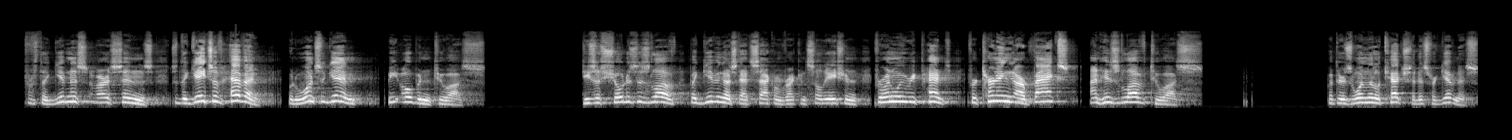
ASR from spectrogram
for forgiveness of our sins, so the gates of heaven would once again be open to us. Jesus showed us his love by giving us that sacrament of reconciliation for when we repent, for turning our backs on his love to us. But there's one little catch to this forgiveness.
